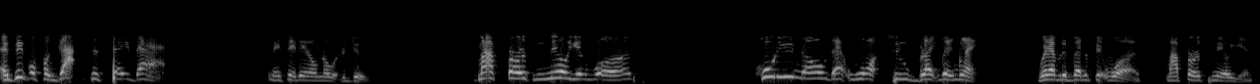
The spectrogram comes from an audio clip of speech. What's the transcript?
And people forgot to say that. And they say they don't know what to do. My first million was, who do you know that want to blank, blank, blank? Whatever the benefit was. My first million.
